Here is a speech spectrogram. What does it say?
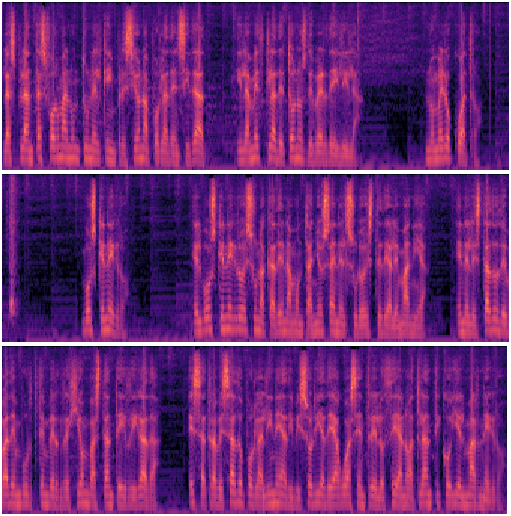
Las plantas forman un túnel que impresiona por la densidad, y la mezcla de tonos de verde y lila. Número 4. Bosque Negro. El Bosque Negro es una cadena montañosa en el suroeste de Alemania, en el estado de Baden-Württemberg región bastante irrigada, es atravesado por la línea divisoria de aguas entre el Océano Atlántico y el Mar Negro.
